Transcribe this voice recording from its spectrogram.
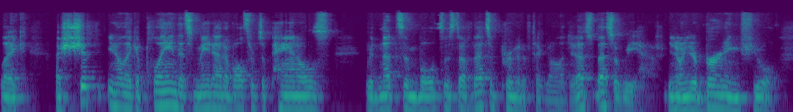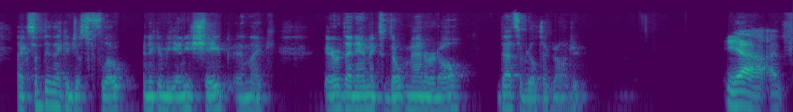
Like a ship, you know, like a plane that's made out of all sorts of panels with nuts and bolts and stuff, that's a primitive technology. That's that's what we have. You know, you're burning fuel, like something that can just float and it can be any shape and like aerodynamics don't matter at all. That's a real technology. Yeah, I've,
